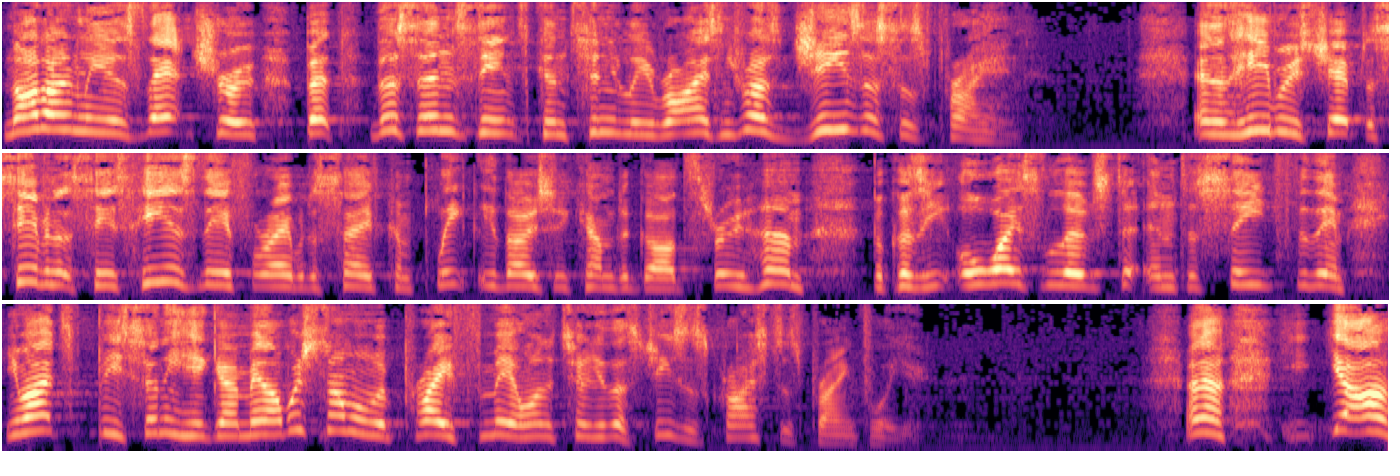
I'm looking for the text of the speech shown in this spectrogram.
not only is that true, but this incense continually rises. You realize Jesus is praying. And in Hebrews chapter 7, it says, He is therefore able to save completely those who come to God through Him because He always lives to intercede for them. You might be sitting here going, Man, I wish someone would pray for me. I want to tell you this Jesus Christ is praying for you. And uh, yeah,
